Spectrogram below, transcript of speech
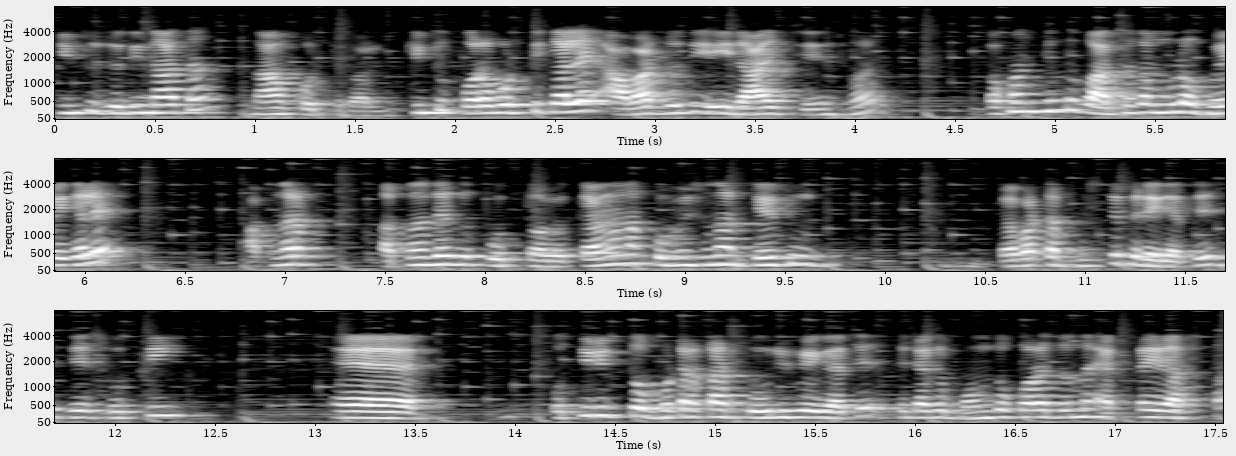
কিন্তু যদি না চান, নাও করতে পারেন। কিন্তু পরবর্তীকালে আবার যদি এই রায় চেঞ্জ হয়, তখন কিন্তু বাধ্যতামূলক হয়ে গেলে আপনারা আপনাদেরকে করতে হবে। কেননা কমিশনার যেহেতু ব্যাপারটা বুঝতে পেরে গেছে যে সত্যি অতিরিক্ত ভোটার কার্ড তৈরি হয়ে গেছে, সেটাকে বন্ধ করার জন্য একটাই রাস্তা।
